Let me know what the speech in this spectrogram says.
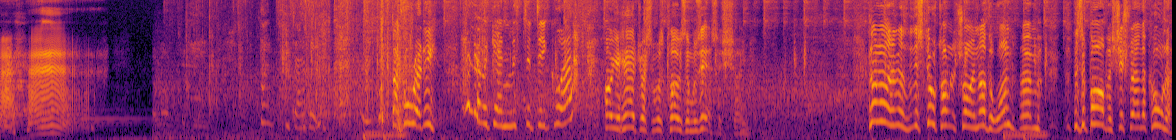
Aha. Thank you, Daddy. Back already? Hello again, Mr. Digworth. Oh, your hairdresser was closing, was it? It's a shame. No, no, no, no, there's still time to try another one. Um, there's a barber's just round the corner.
